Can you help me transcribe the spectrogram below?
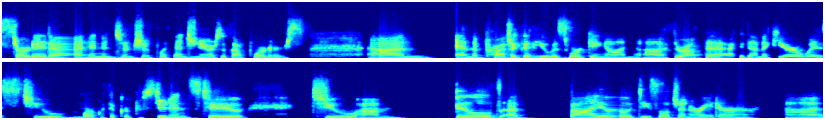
started uh, an internship with Engineers Without Borders. Um, and the project that he was working on uh, throughout the academic year was to work with a group of students to to um, build a biodiesel generator uh,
